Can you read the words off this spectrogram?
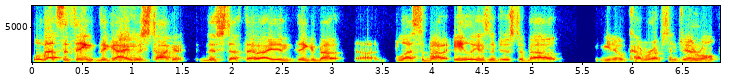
Well, that's the thing. The guy was talking the stuff that I didn't think about, uh, less about aliens and just about you know cover ups in general.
